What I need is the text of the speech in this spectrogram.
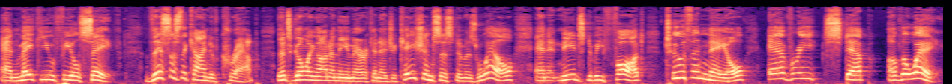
and make you feel safe. This is the kind of crap that's going on in the American education system as well, and it needs to be fought tooth and nail every step of the way.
